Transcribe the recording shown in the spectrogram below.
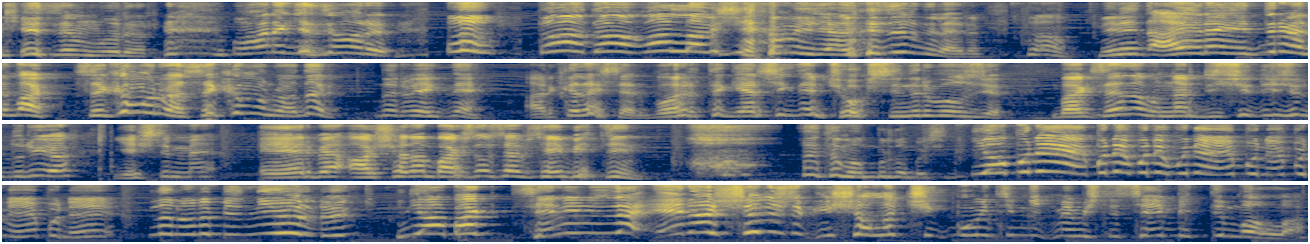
kesin vurur. Bu kesin vurur. Ah, tamam tamam vallahi bir şey yapmayacağım. Özür dilerim. Tamam. Beni hayır hayır ittirmedi bak. Sakın vurma sakın vurma dur. Dur bekle. Arkadaşlar bu harita gerçekten çok sinir bozucu. Baksana bunlar düşüp düşüp duruyor. Geçtim mi? Eğer ben aşağıdan başlarsam sen bittin. Ha, tamam burada başladım. Ya bu ne? Bu ne? Bu ne? Bu ne? Bu ne? Bu ne? Bu ne? Lan onu biz niye öldük? İnşallah checkpoint'im gitmemişti. Sen bittin valla.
